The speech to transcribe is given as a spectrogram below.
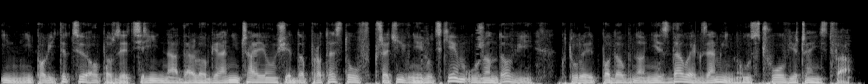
Inni politycy opozycji nadal ograniczają się do protestów przeciwnie ludzkiemu rządowi, który podobno nie zdał egzaminu z człowieczeństwa.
